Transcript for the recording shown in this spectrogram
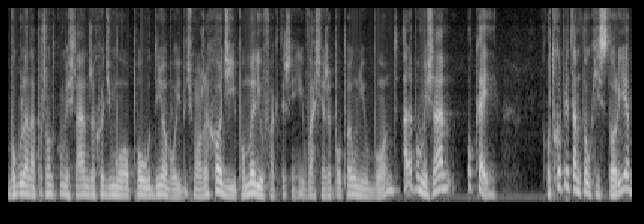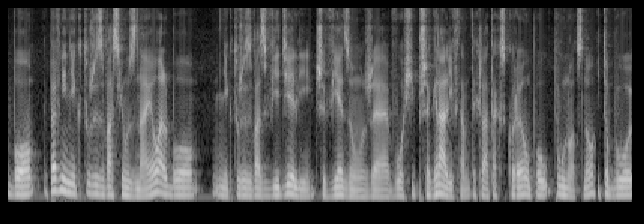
w ogóle na początku myślałem, że chodzi mu o południową i być może chodzi i pomylił faktycznie i właśnie, że popełnił błąd, ale pomyślałem, okej, okay, Odkopię tam tą historię, bo pewnie niektórzy z Was ją znają, albo niektórzy z Was wiedzieli, czy wiedzą, że Włosi przegrali w tamtych latach z Koreą Północną i to, było,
